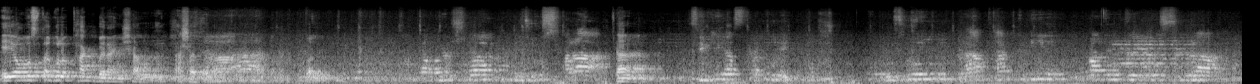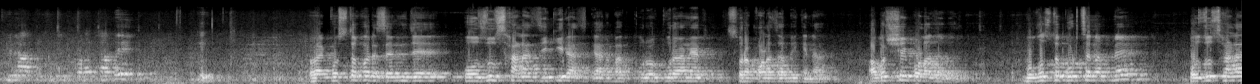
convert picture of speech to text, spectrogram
এই অবস্থাগুলো থাকবে না ইনশাল্লাহ আশা করি। হ্যাঁ। প্রশ্ন করেছেন যে অজু ছাড়া বা পুরো পুরাণের সোরা পড়া যাবে কিনা? অবশ্যই পড়া যাবে। মুখস্থ করছেন আপনি? অজু ছাড়া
